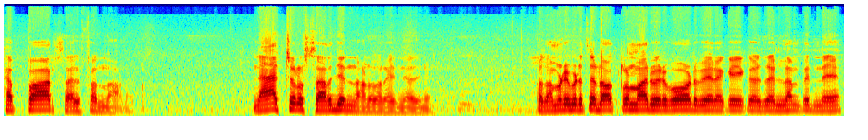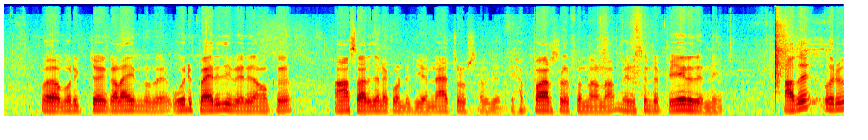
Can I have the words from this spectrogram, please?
ഹെപ്പാർ സൾഫ് എന്നാണ് നാച്ചുറൽ സർജൻ എന്നാണ് പറയുന്നത് അതിന്. ഇപ്പോൾ നമ്മുടെ ഇവിടുത്തെ ഡോക്ടർമാർ ഒരുപാട് പേരൊക്കെ ഈ ഇതെല്ലാം പിന്നെ മുറിച്ച് കളയുന്നത് ഒരു പരിധി വരെ നമുക്ക് ആ സർജനെ കൊണ്ട് ചെയ്യാം. നാച്ചുറൽ സർജൻ ഹെപ്പാർ സെൽഫ് എന്നാണ് മെഡിസിന്റെ പേര് തന്നെ. അത് ഒരു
